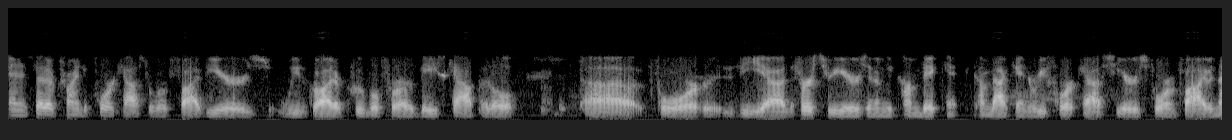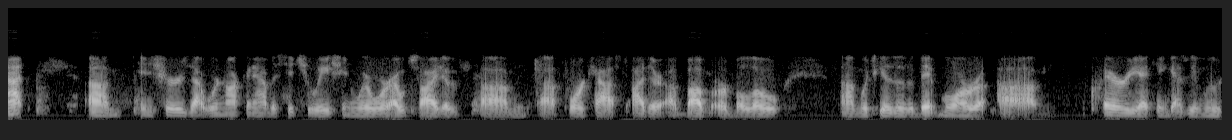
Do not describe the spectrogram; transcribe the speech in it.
and instead of trying to forecast over five years, we've got approval for our base capital uh, for the uh, the first three years, and then we come back come back and reforecast years four and five, and that um, ensures that we're not going to have a situation where we're outside of um, uh, forecast, either above or below, um, which gives us a bit more um, clarity, I think, as we move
